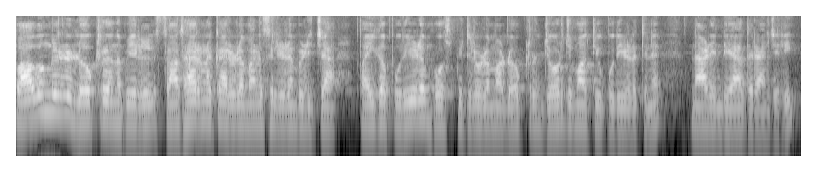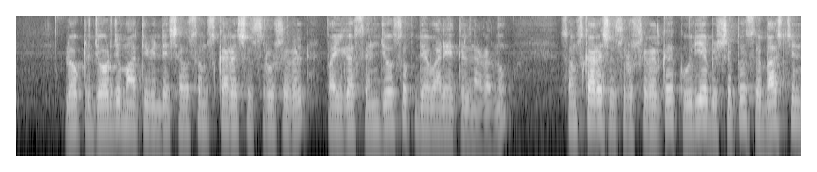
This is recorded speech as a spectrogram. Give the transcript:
പാവങ്ങളുടെ ഡോക്ടർ എന്ന പേരിൽ സാധാരണക്കാരുടെ മനസ്സിൽ ഇടം പിടിച്ച പൈക പുതിയിടം ഹോസ്പിറ്റൽ ഉടമ ഡോക്ടർ ജോർജ് മാത്യു പുതിയിടത്തിന് നാടിന്റെ ആദരാഞ്ജലി. ഡോക്ടർ ജോർജ് മാത്യുവിന്റെ ശവസംസ്കാര ശുശ്രൂഷകൾ പൈക സെന്റ് ജോസഫ് ദേവാലയത്തിൽ നടന്നു. സംസ്കാര ശുശ്രൂഷകൾക്ക് കൂരിയ ബിഷപ്പ് സെബാസ്റ്റ്യൻ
